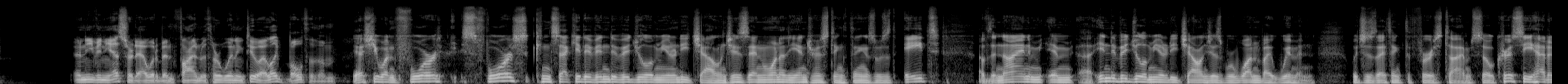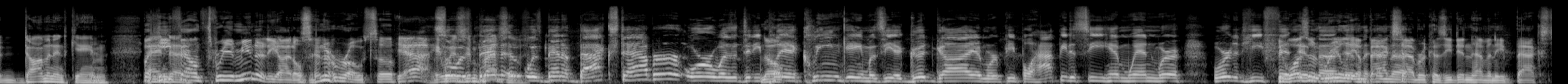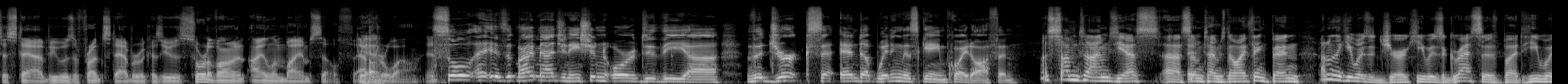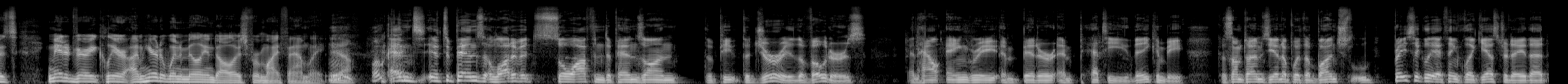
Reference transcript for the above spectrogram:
and even yesterday I would have been fine with her winning too. I like both of them. Yeah, she won four four consecutive individual immunity challenges, and one of the interesting things was eight of the nine im- im- uh, individual immunity challenges were won by women, which is, I think, the first time. So Chrissy had a dominant game, But he uh, found three immunity idols in a row, so yeah, it so was was impressive. Ben, was Ben a backstabber, or was it? Did he No. play a clean game? Was he a good guy, and were people happy to see him win? Where where did he fit? He wasn't in the, really in a the- backstabber because he didn't have any backs to stab. He was a front stabber because he was sort of on an island by himself after a while. Yeah. So uh, is it my imagination, or do the uh, the jerks end up winning this game quite often? Sometimes yes, uh, sometimes no. I think Ben. I don't think he was a jerk. He was aggressive, but he was. He made it very clear. I'm here to win a million dollars for my family. Yeah. Okay. And it depends. A lot of it so often depends on the pe- the jury, the voters, and how angry and bitter and petty they can be. Because sometimes you end up with a bunch. Basically, I think like yesterday that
